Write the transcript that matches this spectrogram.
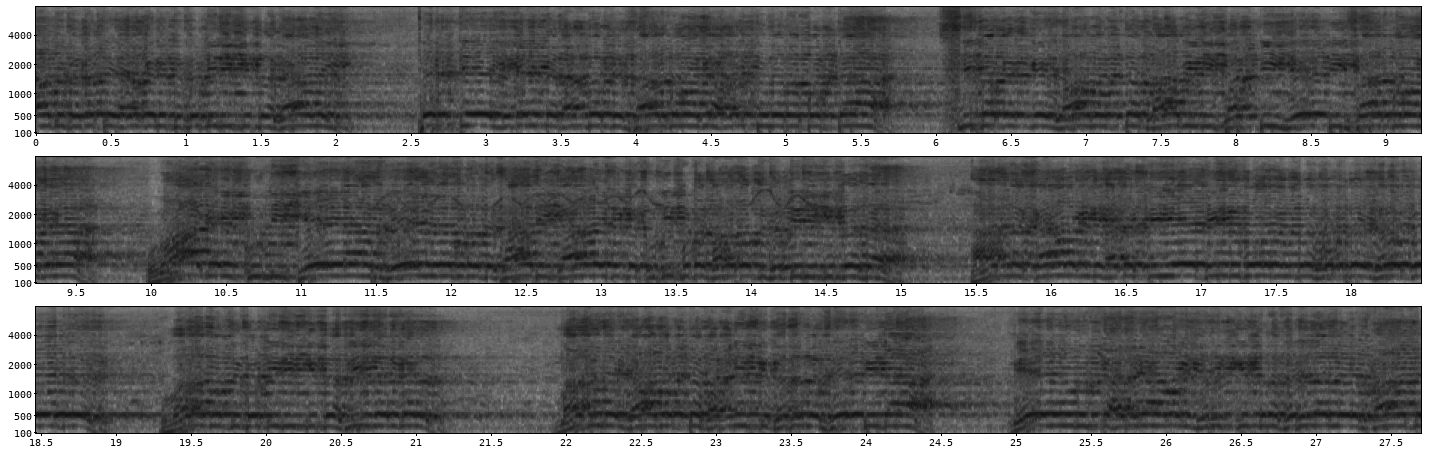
ஆடு கடத்தை அலங்கரித்துக் கொண்டிருக்கின்ற காலை. தெற்கே இணைந்த நண்பர்கள் சார்பாக அழைத்து சிவகங்கை மாவட்டம் நாவினி பட்டி ஏட்டி சார்பாக வாகைக்குடி கே ஆர் வேலுவரது சாதி காலை மிக துடிப்புடன் வளர்ந்து கொண்டிருக்கின்றது அந்த காலையை அடக்கியே தீர்வோம் என்ற ஒற்றை நோக்கோடு வளர்ந்து கொண்டிருக்கின்ற வீரர்கள் மதுரை மாவட்ட மண்ணிற்கு பெருமை சேர்த்தினார் மேலூருக்கு அருகாமையில் இருக்கின்ற வெள்ளலூர் நாடு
